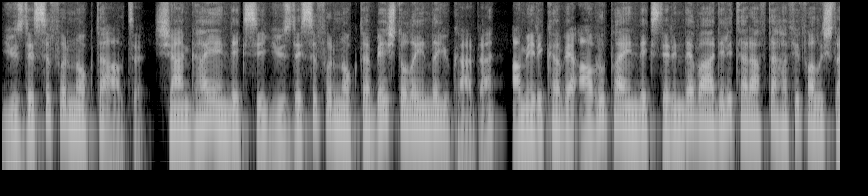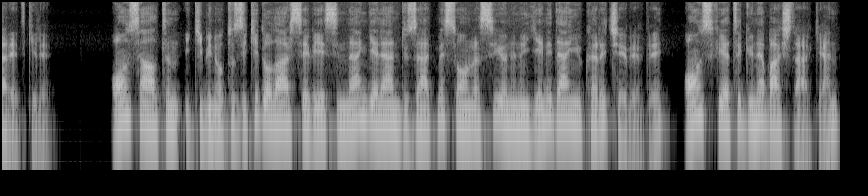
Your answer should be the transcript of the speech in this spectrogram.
%0.6, Şanghay endeksi %0.5 dolayında yukarıda, Amerika ve Avrupa endekslerinde vadeli tarafta hafif alışlar etkili. Ons altın 2032 dolar seviyesinden gelen düzeltme sonrası yönünü yeniden yukarı çevirdi. Ons fiyatı güne başlarken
